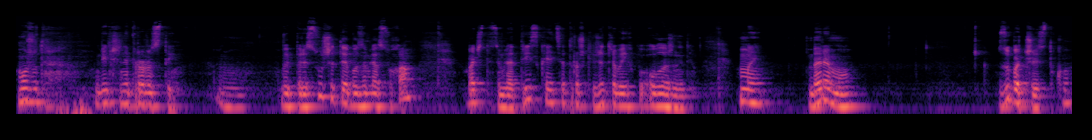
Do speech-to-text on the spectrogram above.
можуть більше не прорости. Ви пересушите, бо земля суха. Бачите, земля тріскається трошки, вже треба їх увлажнити. Ми беремо зубочистку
